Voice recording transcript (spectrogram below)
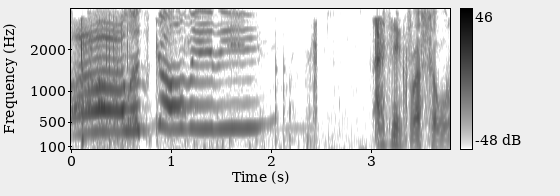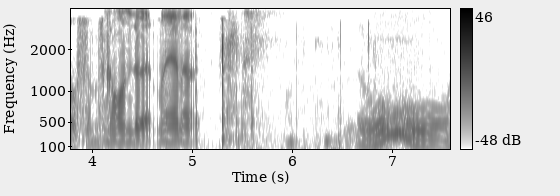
Oh, let's go, baby! I think Russell Wilson's going to Atlanta. Ooh.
